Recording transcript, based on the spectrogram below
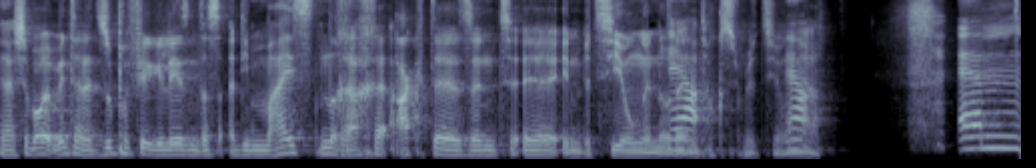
Ja, ich habe auch im Internet super viel gelesen, dass die meisten Racheakte sind äh, in Beziehungen oder Ja. in toxischen Beziehungen. Ja. Ja. Ähm,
